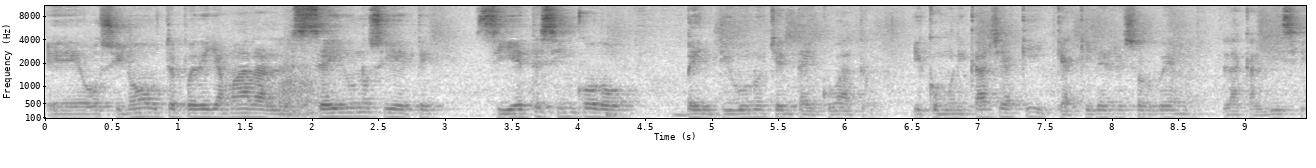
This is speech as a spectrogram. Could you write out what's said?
Eh, o si no, usted puede llamar al 617-752-2184 y comunicarse aquí, que aquí le resolvemos la calvicie.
